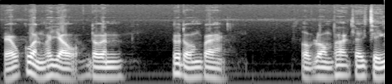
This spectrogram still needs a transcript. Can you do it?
แถวก้วนพะเยาเดินก็ดงไป อบรมพระใจจิง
